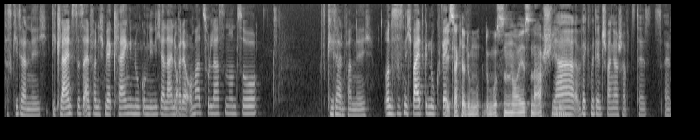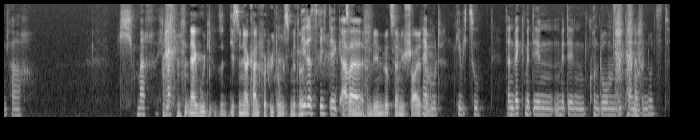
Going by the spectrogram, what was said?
das geht dann nicht. Die Kleinste ist einfach nicht mehr klein genug, um die nicht alleine bei der Oma zu lassen und so. Das geht einfach nicht. Und es ist nicht weit genug weg. Ich sag ja, du, du musst ein neues nachschieben. Ja, weg mit den Schwangerschaftstests einfach. Ich mach, ich mach. Na gut, die sind ja kein Verhütungsmittel. Nee, das ist richtig, also aber. An, an denen wird's ja nicht scheitern. Ja gut, gebe ich zu. Dann weg mit den, mit den Kondomen, die keiner benutzt.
